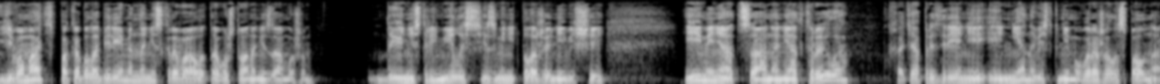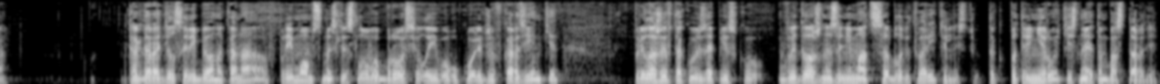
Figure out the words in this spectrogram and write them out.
Его мать, пока была беременна, не скрывала того, что она не замужем, да и не стремилась изменить положение вещей. Имени отца она не открыла, хотя презрение и ненависть к нему выражала сполна. Когда родился ребенок, она в прямом смысле слова бросила его у колледжа в корзинке, приложив такую записку «Вы должны заниматься благотворительностью, так потренируйтесь на этом бастарде,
